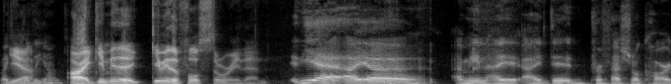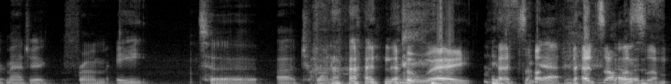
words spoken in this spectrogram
like Yeah. really young. All right, give me the give me the full story then. Yeah, I uh I mean I I did professional card magic from 8 to uh 20. no way. That's yeah, that's That was awesome.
